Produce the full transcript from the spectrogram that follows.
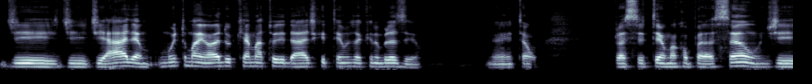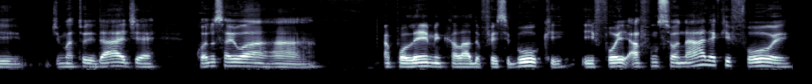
de, de, de área muito maior do que a maturidade que temos aqui no Brasil. Né? Então, para se ter uma comparação de, de maturidade, é quando saiu a, a, a, polêmica lá do Facebook e foi a funcionária que foi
